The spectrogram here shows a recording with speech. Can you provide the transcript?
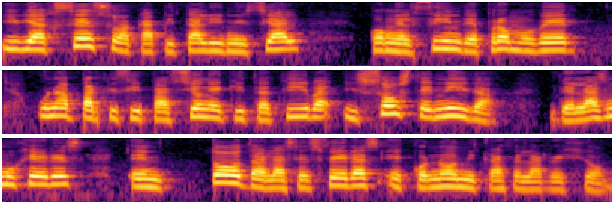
y de acceso a capital inicial con el fin de promover una participación equitativa y sostenida de las mujeres en todas las esferas económicas de la región.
